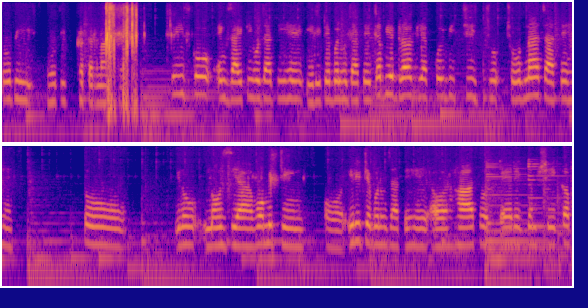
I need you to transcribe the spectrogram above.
तो भी बहुत ही खतरनाक है। तो इसको एंजाइटी हो जाती है इरिटेबल हो जाते हैं। जब ये ड्रग या कोई भी चीज़ जो छोड़ना चाहते हैं तो यू नो नोजिया वॉमिटिंग और इरिटेबल हो जाते हैं और हाथ और पैर एकदम शेकअप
